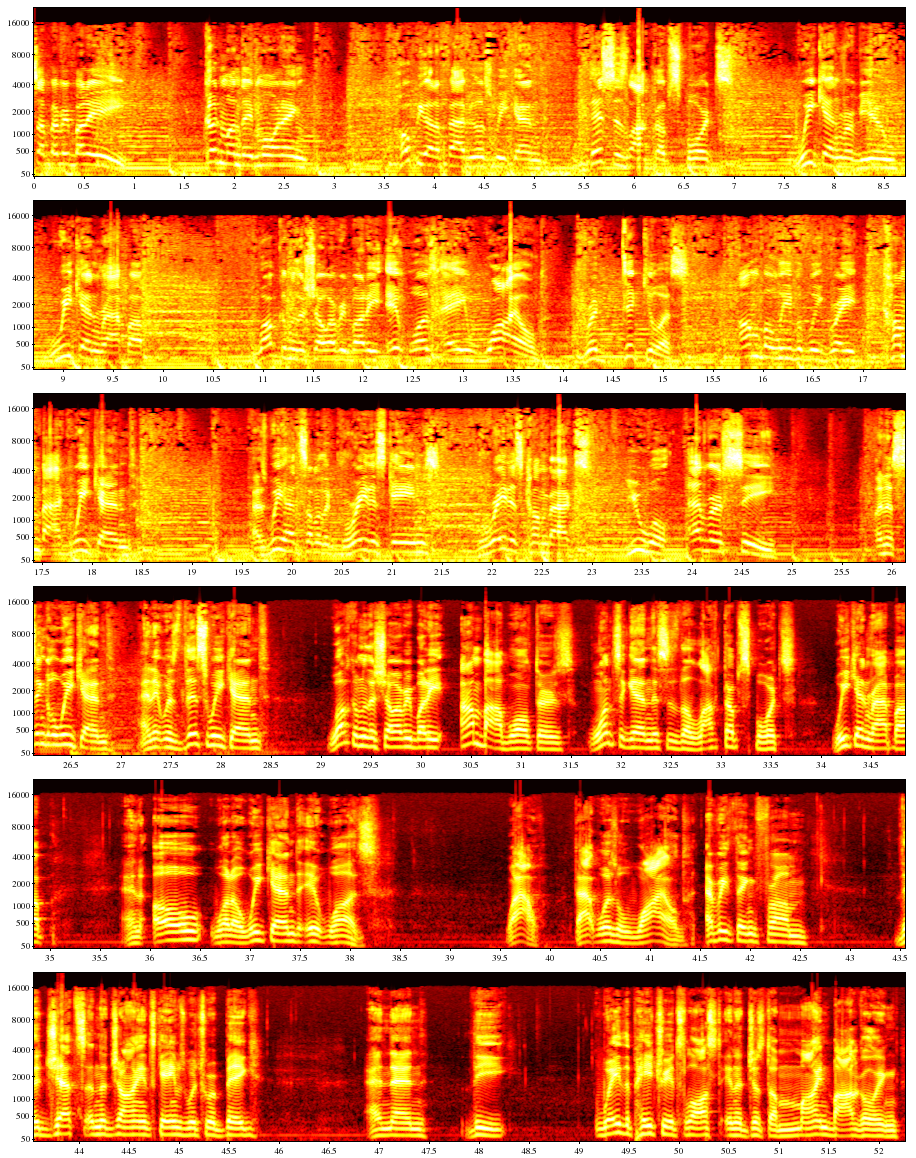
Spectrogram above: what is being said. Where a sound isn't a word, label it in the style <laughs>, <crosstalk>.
What's up, everybody? Good Monday morning. Hope you had a fabulous weekend. This is Locked Up Sports weekend review, weekend wrap up. Welcome to the show, everybody. It was a wild, ridiculous, unbelievably great comeback weekend as we had some of the greatest games, greatest comebacks you will ever see in a single weekend. And it was this weekend. Welcome to the show, everybody. I'm Bob Walters. Once again, this is the Locked Up Sports weekend wrap up. And oh, what a weekend it was! Wow, that was wild. Everything from the Jets and the Giants games, which were big, and then the way the Patriots lost in a just a mind boggling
